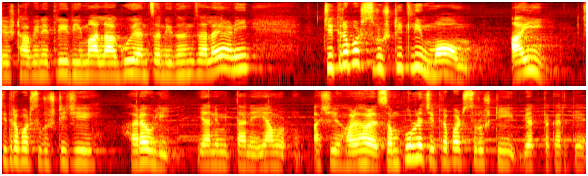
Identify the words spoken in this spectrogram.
ज्येष्ठ अभिनेत्री रीमा लागू यांचं निधन झालंय आणि चित्रपटसृष्टीतली मॉम आई चित्रपटसृष्टीची हरवली या निमित्ताने. या अशी हळहळ संपूर्ण चित्रपटसृष्टी व्यक्त करते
